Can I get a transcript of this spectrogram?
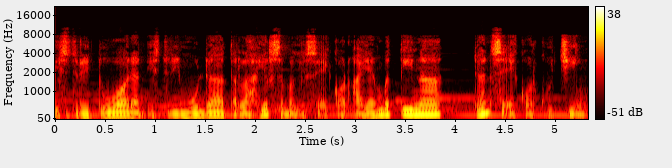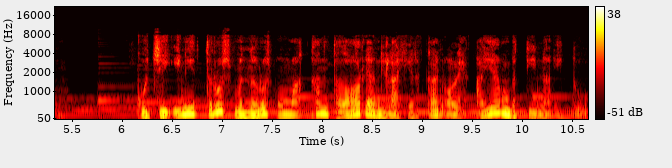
istri tua dan istri muda terlahir sebagai seekor ayam betina dan seekor kucing. Kucing ini terus-menerus memakan telur yang dilahirkan oleh ayam betina itu.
